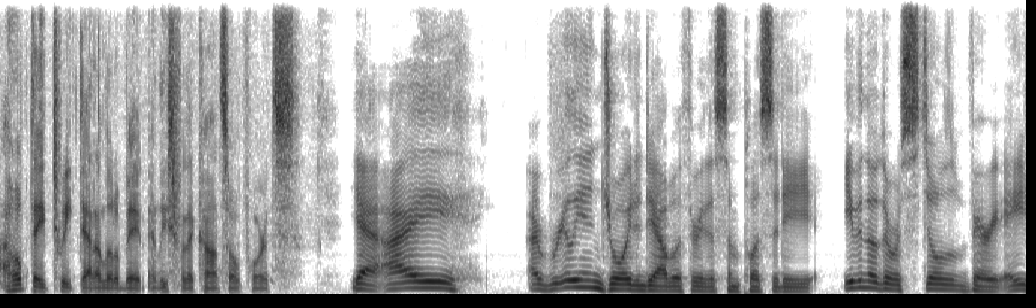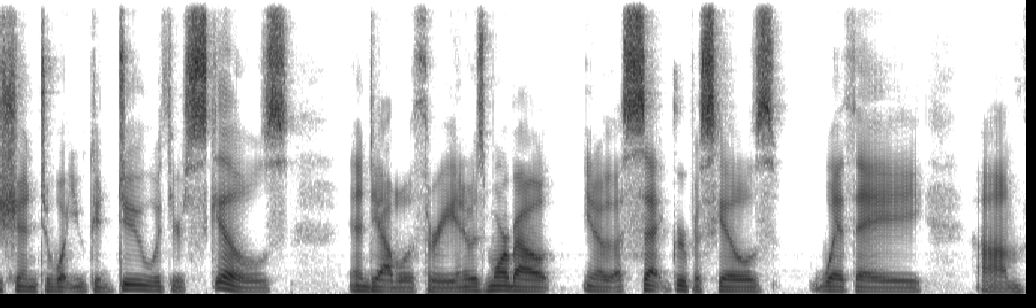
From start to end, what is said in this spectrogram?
I hope they tweak that a little bit, at least for the console ports. Yeah, I I really enjoyed in Diablo 3 the simplicity even though there was still variation to what you could do with your skills in Diablo 3 and it was more about you know a set group of skills with a um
